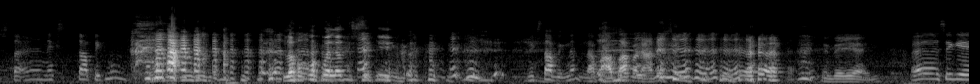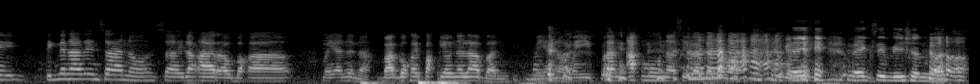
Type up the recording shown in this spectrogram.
start, next topic na. Loko pala to si Kiko. Next topic na, napahaba pa natin. Hindi yan. Eh, sige, tignan natin sa ano, sa ilang araw, baka may ano na, bago kay Pacquiao na laban, may ano, may front act muna sila dalawa. may, may exhibition match.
